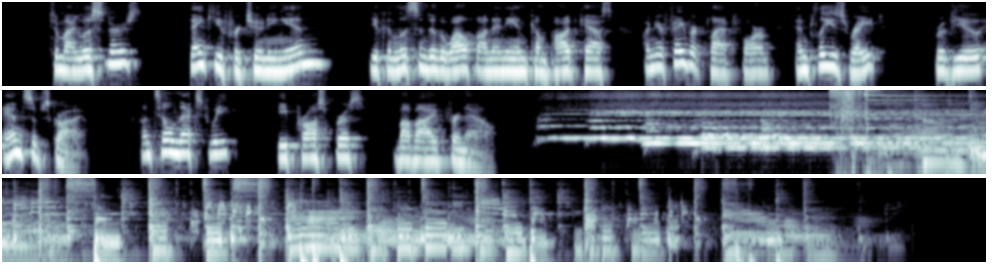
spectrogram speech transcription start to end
To my listeners, thank you for tuning in. You can listen to the Wealth on Any Income podcast on your favorite platform and please rate, review, and subscribe. Until next week, be prosperous. Bye bye for now.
